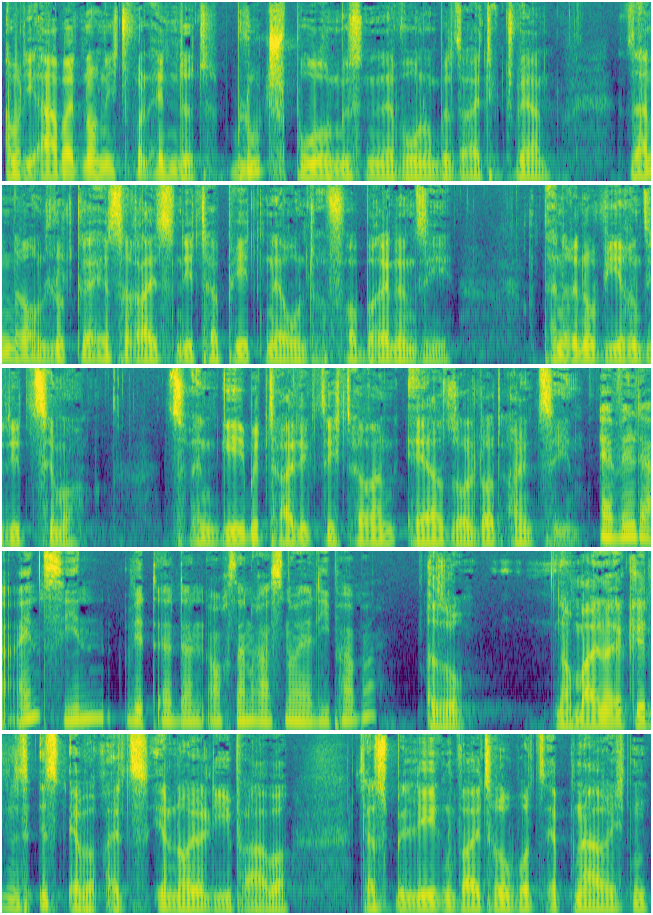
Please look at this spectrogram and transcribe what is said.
Aber die Arbeit noch nicht vollendet. Blutspuren müssen in der Wohnung beseitigt werden. Sandra und Ludger S. reißen die Tapeten herunter, verbrennen sie. Dann renovieren sie die Zimmer. Sven G. beteiligt sich daran, er soll dort einziehen. Er will da einziehen, wird er dann auch Sandras neuer Liebhaber? Also, nach meiner Erkenntnis ist er bereits ihr neuer Liebhaber. Das belegen weitere WhatsApp-Nachrichten,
